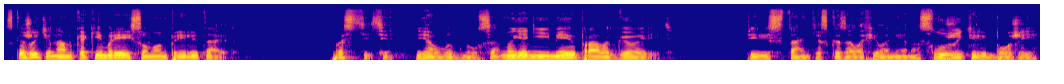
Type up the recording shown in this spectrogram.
Скажите нам, каким рейсом он прилетает?» «Простите», — я улыбнулся, — «но я не имею права говорить». «Перестаньте», — сказала Филомена, — «служители Божьи.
